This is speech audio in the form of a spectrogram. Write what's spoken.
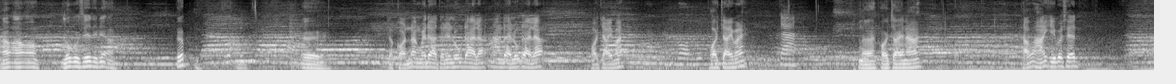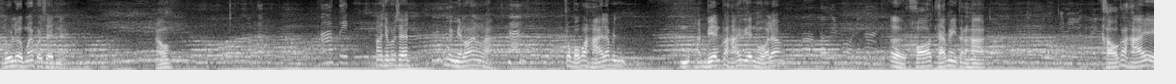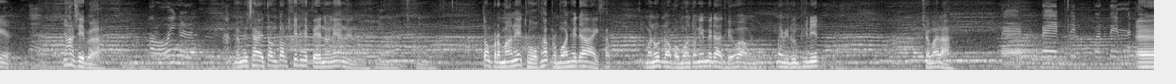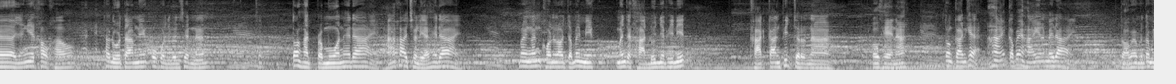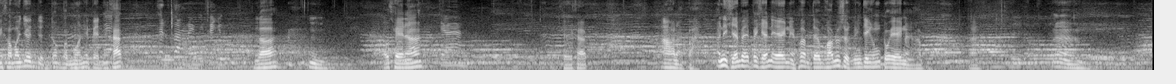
เอาเอาเอาลุกดูสิทีนี้อะอึ๊บเออแต่ก่อนนั่งไม่ได้ตอนนี้ลุกได้แล้ว นั่งได้ลุกได้แล้ว พอใจไหมก่อนลุกพอใจไหมจ้านะพอใจนะ ถามว่าหายกี่เปอร์เซ็นต์ รู้เรื่องไหมเปอร์เซ็นต์เนี่ย เอาห้าสิบห้าสิบเปอร์เซ็นต์ไม่มีร้อยแล้วล่ะฮะก็บอกว่าหายแล้วมันเวียนก็หายเวียนหัวแล้วตะเวนหัวนี่ให้เออคอแถมอีกต่างหากอยู่ที่นี่ยังไม่ได้เขาก็หายยี่ห้าสิบอะอร่อยเงินเลยมันไม่ใช่ต้องต้องคิดให้เป็นตรงเนี้ยเนี่ยนะอืมต้องประมาณให้ถูกครับประมวลให้ได้ครับ มนุษย์เราประมวลตรงนี้ไม่ได้ถือว่ามันไม่มีดุลพินิษใช่ไหมล่ะแปดแปดสิบเปอร์เซ็นต์นะเอออย่างเงี้ยเข้าเขา ถ้าดูตามนี้ก็ควรจะเป็นเช่นนั้น ต้องหัดประมวลให้ได้ หาค่าเฉลี่ยให้ได้ ไม่งั้นคนเราจะไม่มีมันจะขาดดุลยพินิษขาดการพิจารณาโอเคนะ ต้องการแค่หายกับไม่หายกันไม่ได้ ต่อไปมันต้องมีคำว่ายืดหยุ่นต้องประมวลให้เป็นนะครับท่านฟังในวิทยุเหรอ อืมโอเคนะจ้าโอเคครับเอาล่ะไปจอันนี้เขียนไปไปเขียนเองเนี่ยเพิ่มเติมความรู้สึกจริง ๆ ของตัวเองหน่อยครับ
